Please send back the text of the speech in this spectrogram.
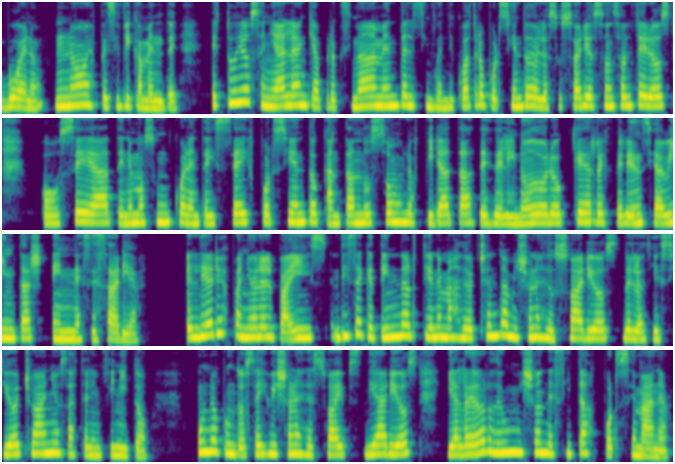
Bueno, no específicamente. Estudios señalan que aproximadamente el 54% de los usuarios son solteros, o sea, tenemos un 46% cantando Somos los piratas desde el inodoro, qué referencia vintage e innecesaria. El diario español El País dice que Tinder tiene más de 80 millones de usuarios de los 18 años hasta el infinito, 1.6 billones de swipes diarios y alrededor de un millón de citas por semana.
